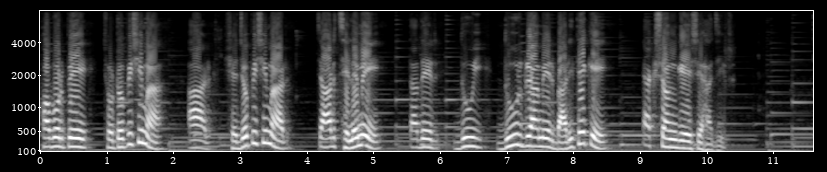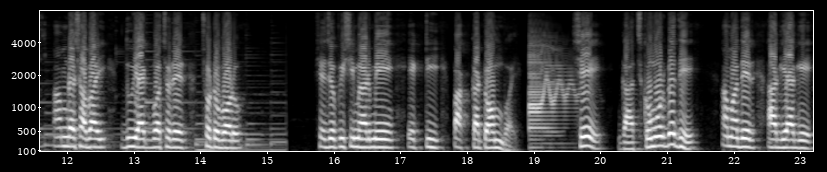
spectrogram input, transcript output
খবর পেয়ে ছোট পিসিমা আর সেজ পিসিমার চার ছেলে মেয়ে তাদের দুই দূর গ্রামের বাড়ি থেকে একসঙ্গে এসে হাজির। আমরা সবাই দুই এক বছরের ছোট বড় সেজ পিসিমার মেয়ে একটি পাক্কা টমবয়। সে গাছ কোমর বেঁধে আমাদের আগে আগে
